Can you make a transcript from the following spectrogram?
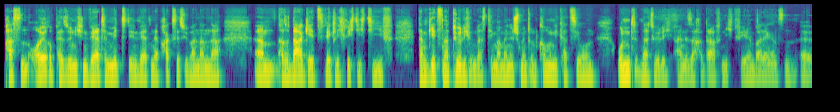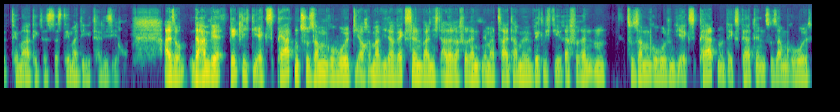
passen eure persönlichen Werte mit den Werten der Praxis übereinander? Ähm, also da geht es wirklich richtig tief. Dann geht es natürlich um das Thema Management und Kommunikation. Und natürlich, eine Sache darf nicht fehlen bei der ganzen äh, Thematik, das ist das Thema Digitalisierung. Also, da haben wir wirklich die Experten zusammengeholt, die auch immer wieder wechseln, weil nicht alle Referenten immer Zeit haben. Wir haben wirklich die Referenten zusammengeholt und die Experten und Expertinnen zusammengeholt,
